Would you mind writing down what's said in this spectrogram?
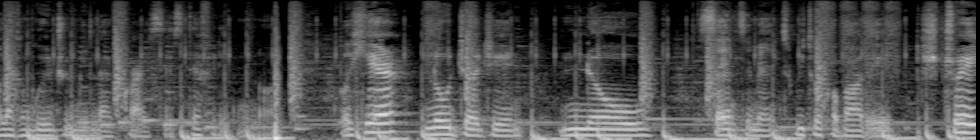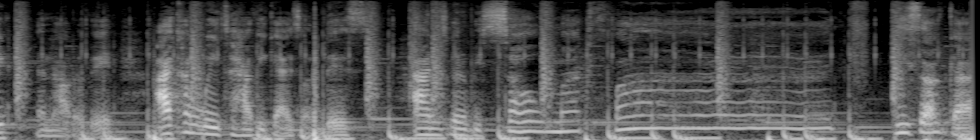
or like I'm going through midlife crisis. Definitely not. But here, no judging, no sentiment. We talk about it straight and out of it. I can't wait to have you guys on this, and it's going to be so much fun. Peace out, guys.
